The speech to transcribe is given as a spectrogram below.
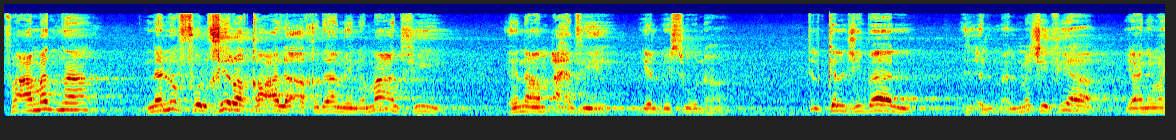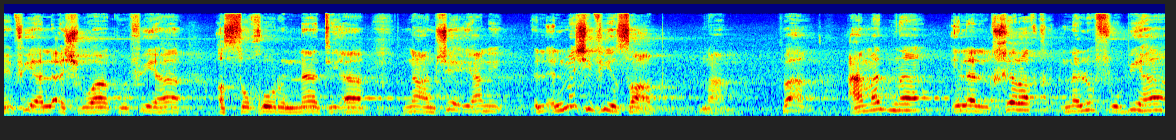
فعمدنا نلف الخرق على أقدامنا. ما عاد في نعم أحذية يلبسونها. تلك الجبال المشي فيها يعني فيها الأشواك وفيها الصخور الناتئة. نعم شيء يعني المشي فيه صعب. نعم. فعمدنا إلى الخرق نلف بها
